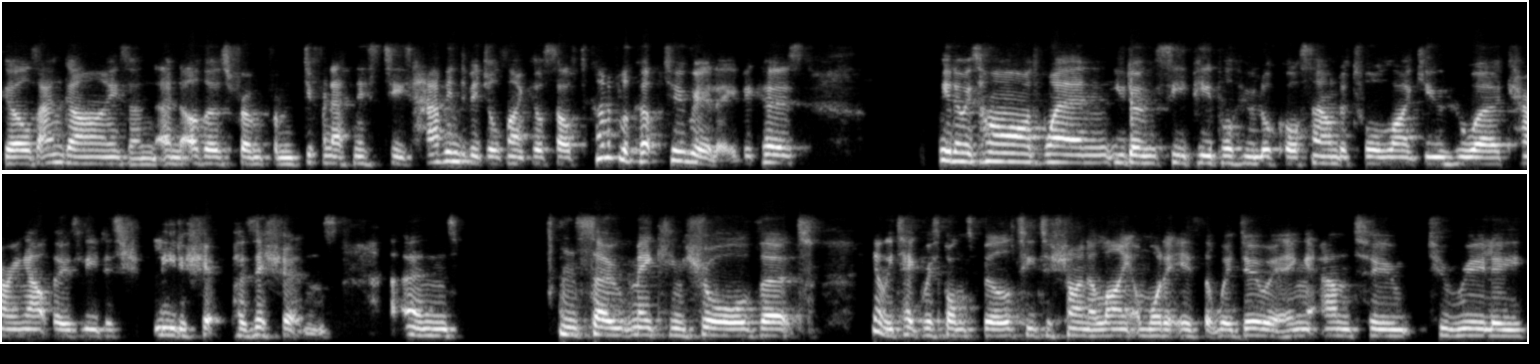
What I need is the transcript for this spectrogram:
girls and guys and, and others from, from different ethnicities have individuals like yourself to kind of look up to, really, because you know, it's hard when you don't see people who look or sound at all like you who are carrying out those leadership leadership positions, and and so making sure that you know we take responsibility to shine a light on what it is that we're doing and to to really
